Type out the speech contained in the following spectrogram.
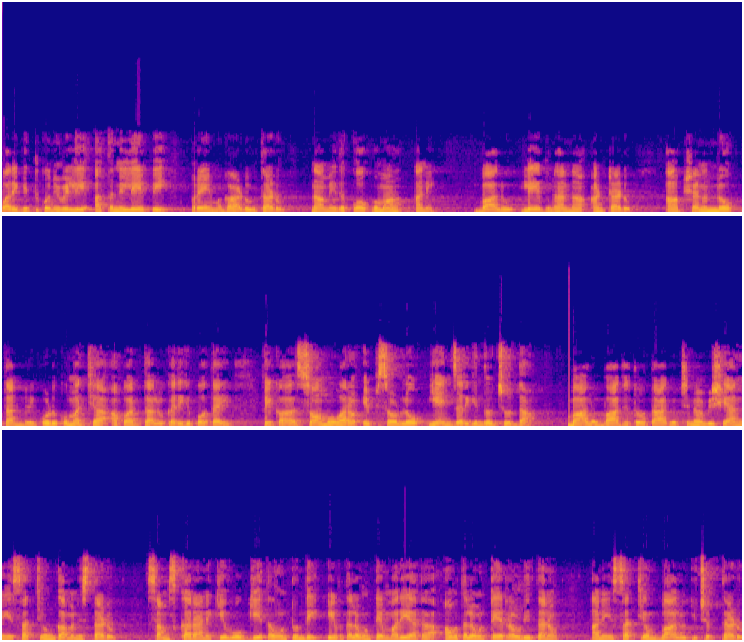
పరిగెత్తుకుని వెళ్ళి అతన్ని లేపి ప్రేమగా అడుగుతాడు. నా మీద కోపమా? అని. బాలు లేదు నాన్న అంటాడు. ఆ క్షణంలో తండ్రి కొడుకు మధ్య అపార్థాలు కరిగిపోతాయి. ఇక సోమవారం ఎపిసోడ్లో ఏం జరిగిందో చూద్దాం. బాలు బాధతో తాగొచ్చిన విషయాన్ని సత్యం గమనిస్తాడు. సంస్కారానికి ఓ గీత ఉంటుంది. యువతల ఉంటే మర్యాద అవతల ఉంటే రౌడీతనం అని సత్యం బాలుకి చెప్తాడు.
